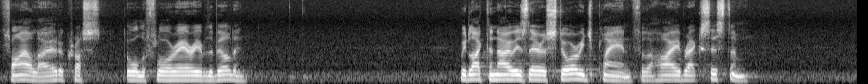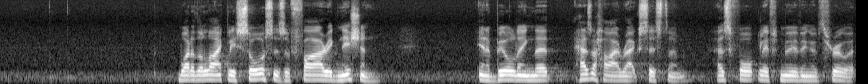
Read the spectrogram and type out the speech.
fire load across all the floor area of the building. We'd like to know is there a storage plan for the high rack system What are the likely sources of fire ignition in a building that has a high rack system, has forklifts moving through it,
